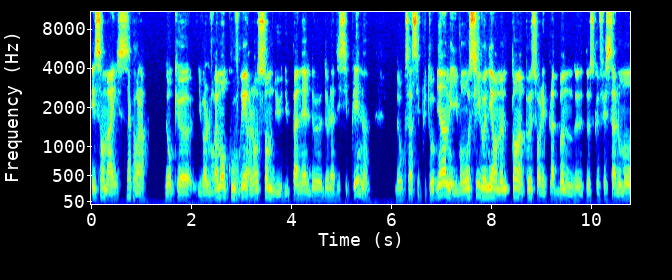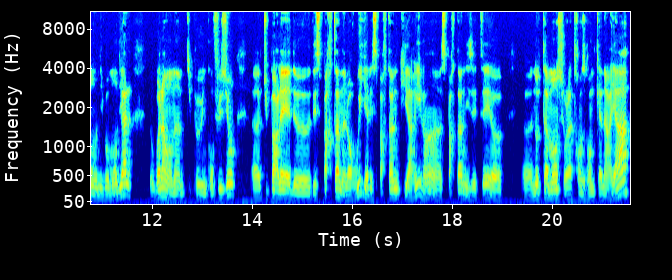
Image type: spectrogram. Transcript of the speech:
et 100 miles. Voilà. Donc, ils veulent vraiment couvrir l'ensemble du, du, panel de, de, la discipline. Donc ça, c'est plutôt bien, mais ils vont aussi venir en même temps un peu sur les plates-bonnes de, ce que fait Salomon au niveau mondial. Donc voilà, on a un petit peu une confusion. Euh, tu parlais de, des Spartans. Alors oui, il y a les Spartans qui arrivent. Hein. Spartans, ils étaient euh, euh, notamment sur la Transgrande Canaria.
